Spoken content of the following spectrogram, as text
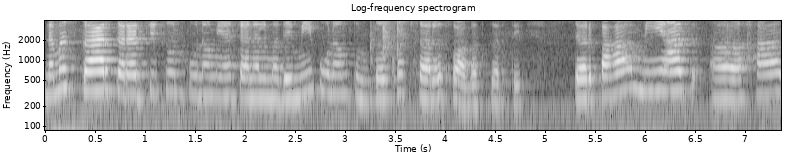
नमस्कार कराडची सून पूनम या चॅनलमध्ये मी पूनम तुमचं खूप सारं स्वागत करते. तर पहा मी आज हा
